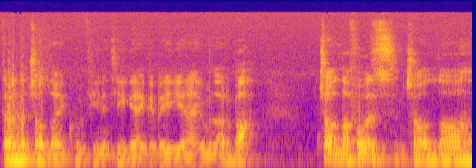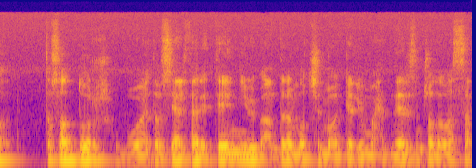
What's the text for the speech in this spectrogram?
أتمنى إن شاء الله يكون في نتيجة إيجابية يوم الأربع. إن شاء الله فوز إن شاء الله تصدر وتوسيع الفارق تاني ويبقى عندنا الماتش المؤجل يوم 1 مارس. إن شاء الله نوسع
